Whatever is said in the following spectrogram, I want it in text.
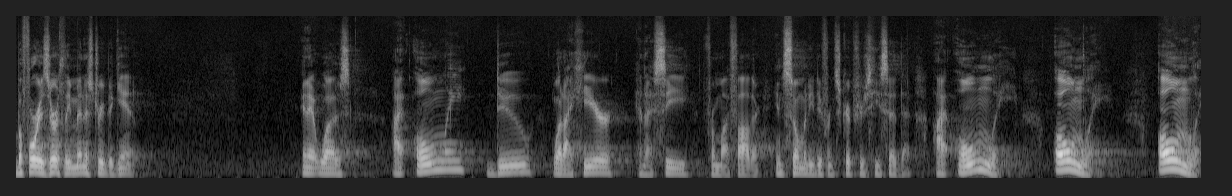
before his earthly ministry began. And it was, I only do what I hear and I see from my Father. In so many different scriptures, he said that. I only, only only.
